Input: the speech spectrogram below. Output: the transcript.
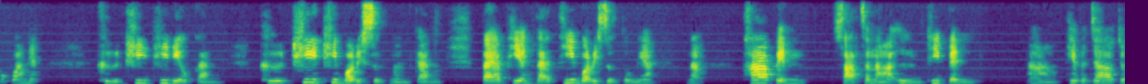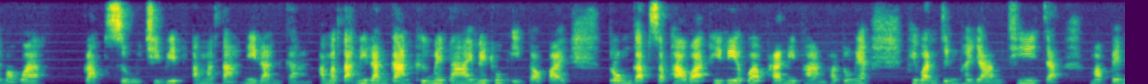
บอกว่าเนี่ยคือที่ที่เดียวกัน คือที่ที่บริสุทธิ์เหมือนกัน แต่เพียงแต่ที่บริสุทธิ์ตรงเนี้ยนะถ้าเป็นศาสนาอื่นที่เป็นเทพเจ้าจะบอกว่ากลับสู่ชีวิตอมตะนิรันดร์การ อมตะนิรันดร์การคือไม่ตายไม่ทุกข์อีกต่อไป ตรงกับสภาวะที่เรียกว่าพระนิพพาน เพราะตรงเนี้ยพี่วันจึงพยายามที่จะมาเป็น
